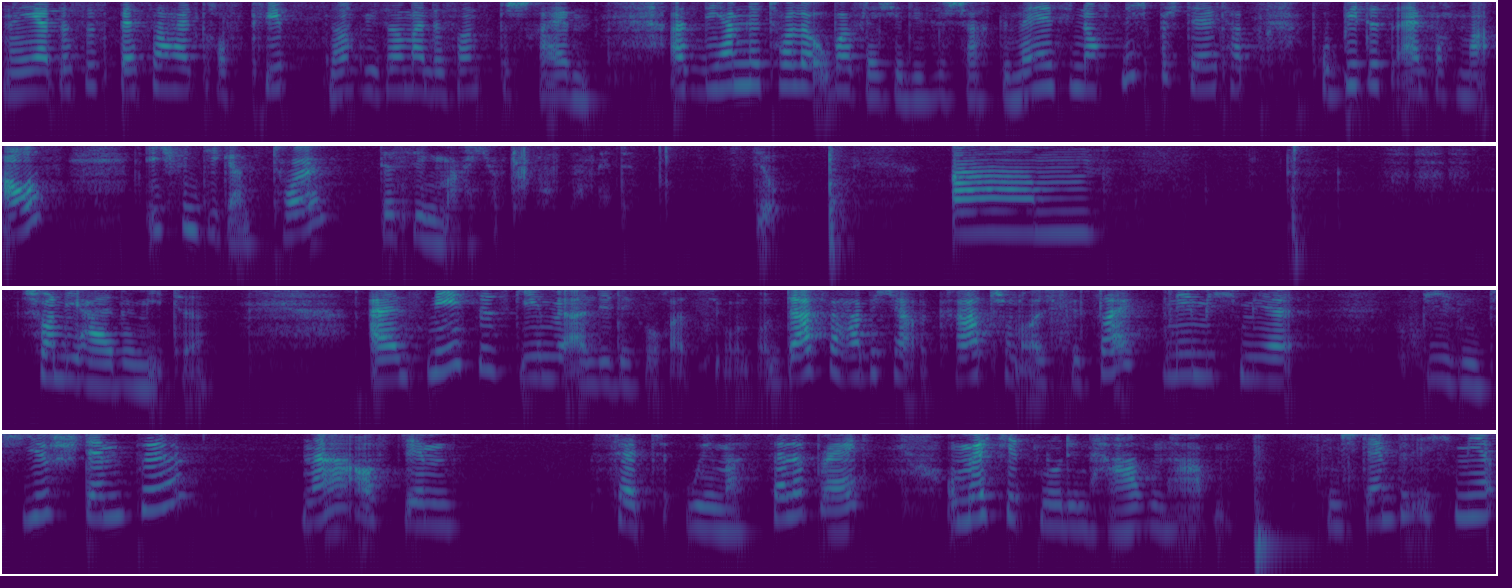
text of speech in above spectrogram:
Naja, dass es besser halt drauf klebt. Ne? Wie soll man das sonst beschreiben? Also die haben eine tolle Oberfläche, diese Schachteln. Wenn ihr sie noch nicht bestellt habt, probiert es einfach mal aus. Ich finde die ganz toll. Deswegen mache ich heute was damit. So. Ähm schon die halbe Miete. Als nächstes gehen wir an die Dekoration. Und dafür habe ich ja gerade schon euch gezeigt, nehme ich mir diesen Tierstempel na, aus dem Set We Must Celebrate und möchte jetzt nur den Hasen haben. Den stempel ich mir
